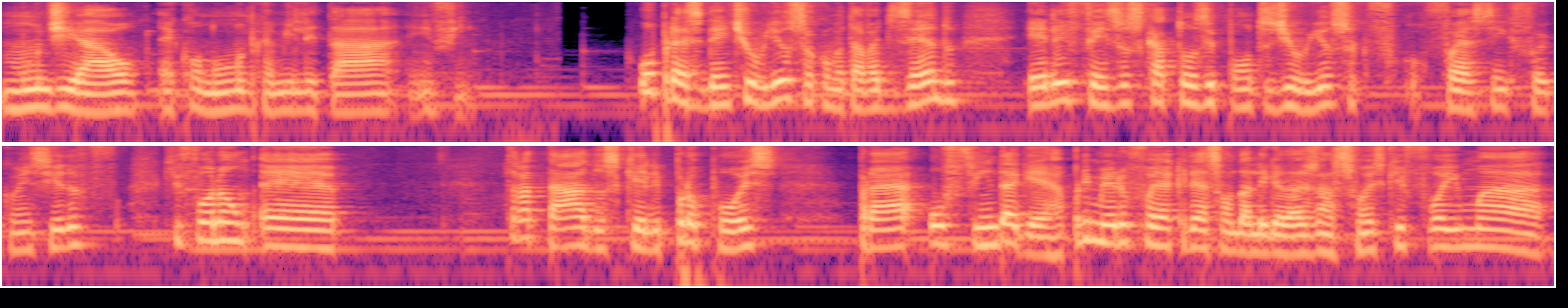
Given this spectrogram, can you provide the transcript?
mundial, econômica, militar, enfim. O presidente Wilson, como eu estava dizendo, ele fez os 14 pontos de Wilson, que foi assim que foi conhecido, que foram é, tratados que ele propôs para o fim da guerra. Primeiro foi a criação da Liga das Nações, que foi uma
